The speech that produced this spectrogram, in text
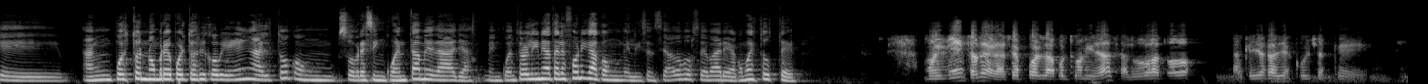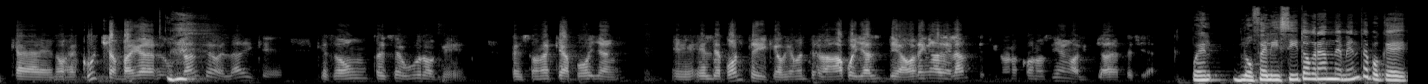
que han puesto el nombre de Puerto Rico bien en alto con sobre 50 medallas. Me encuentro en línea telefónica con el licenciado José Barea. ¿Cómo está usted? Muy bien, Sandra, gracias por la oportunidad. Saludos a todos aquellos radioescuchas que, que nos escuchan, vaya la redundancia, ¿verdad? Y que, que son, estoy seguro, que personas que apoyan eh, el deporte y que obviamente van a apoyar de ahora en adelante, si no nos conocían, a Olimpiadas Especiales. Pues lo felicito grandemente porque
